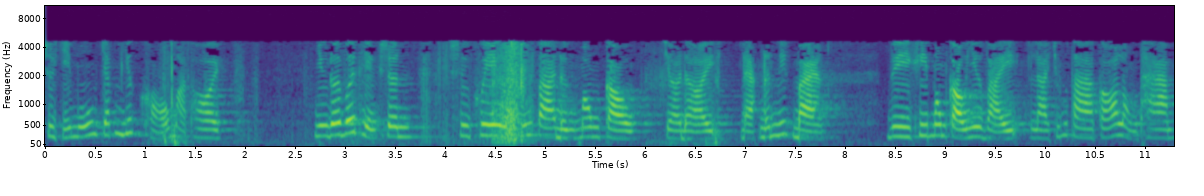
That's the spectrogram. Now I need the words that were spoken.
sư chỉ muốn chấm dứt khổ mà thôi. Nhưng đối với thiền sinh, sư khuyên là chúng ta đừng mong cầu, chờ đợi đạt đến niết bàn. Vì khi mong cầu như vậy là chúng ta có lòng tham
